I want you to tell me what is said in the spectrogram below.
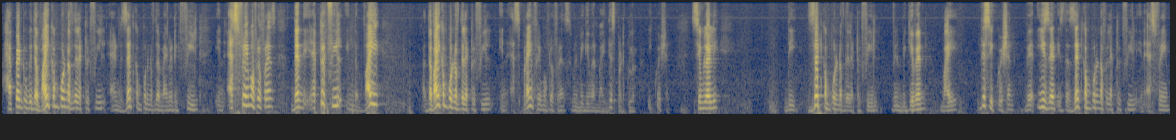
happen to be the y component of the electric field and z component of the magnetic field in S frame of reference, then the electric field in the y, the y component of the electric field in S prime frame of reference will be given by this particular equation. Similarly, the z component of the electric field will be given by this equation where Ez is the z component of electric field in S frame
